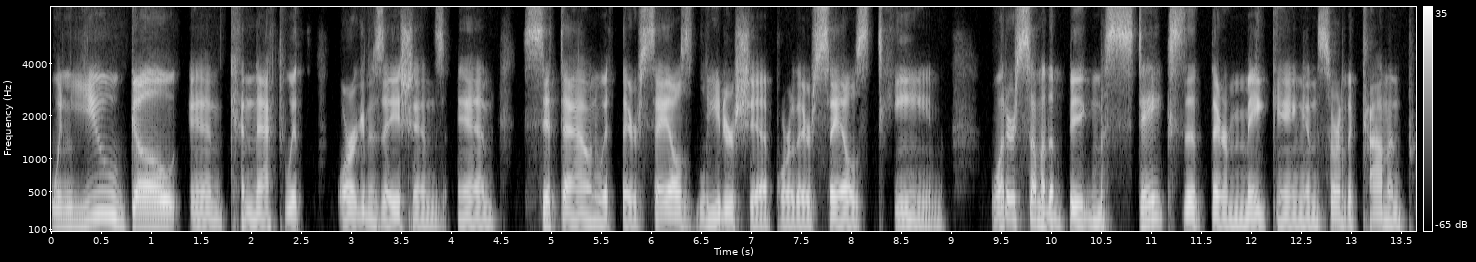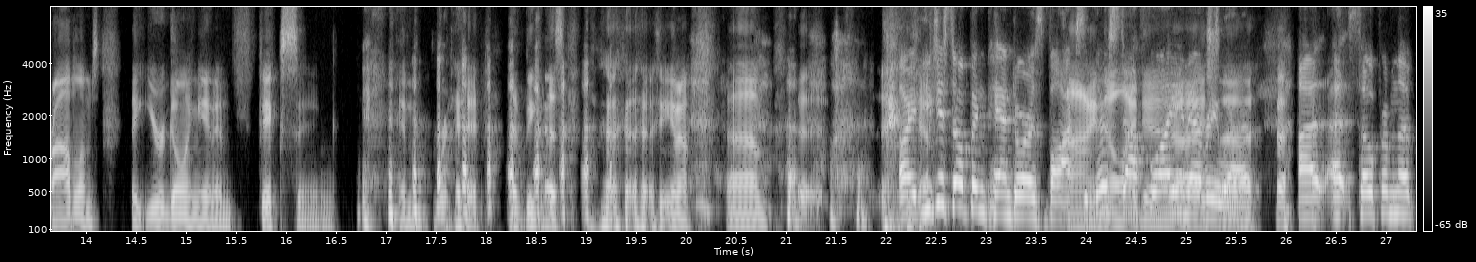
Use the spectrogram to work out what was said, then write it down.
when you go and connect with organizations and sit down with their sales leadership or their sales team what are some of the big mistakes that they're making and sort of the common problems that you're going in and fixing and because you know um, all right yeah. you just opened pandora's box and there's stuff flying I everywhere. uh, uh, so from the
